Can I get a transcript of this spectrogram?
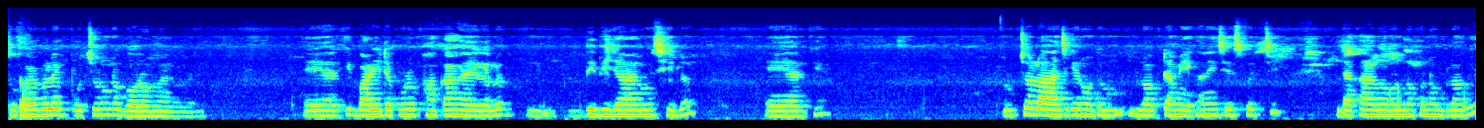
সকালবেলায় প্রচণ্ড গরম একবারে এই আর কি, বাড়িটা পুরো ফাঁকা হয়ে গেল, দিদি যাও ছিল, এই আর কি। চলো আজকের মতো ব্লগটা আমি এখানেই শেষ করছি। দেখা হবে অন্য কোনো ব্লগে।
